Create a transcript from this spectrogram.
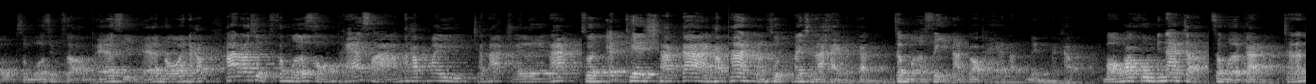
6 เสมอ 13 แพ้ 4 แพ้น้อยนะครับ5ล่าสุดเสมอ 2 แพ้ 3 นะครับ ไม่ชนะใครเลยนะ ส่วน FK ชาก้าครับ5หลังสุดไม่ชนะใครเหมือนกัน เสมอ 4 นัดก็แพ้นัดหนึ่งนะครับมองว่าคุณที่น่าจะเสมอกัน ฉะนั้น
